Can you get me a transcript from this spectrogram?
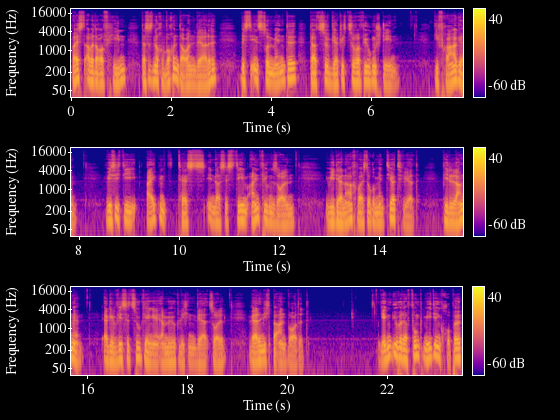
weist aber darauf hin, dass es noch Wochen dauern werde, bis die Instrumente dazu wirklich zur Verfügung stehen. Die Frage, wie sich die Eigentests in das System einfügen sollen, wie der Nachweis dokumentiert wird, wie lange er gewisse Zugänge ermöglichen soll, werde nicht beantwortet. Gegenüber der Funk-Mediengruppe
